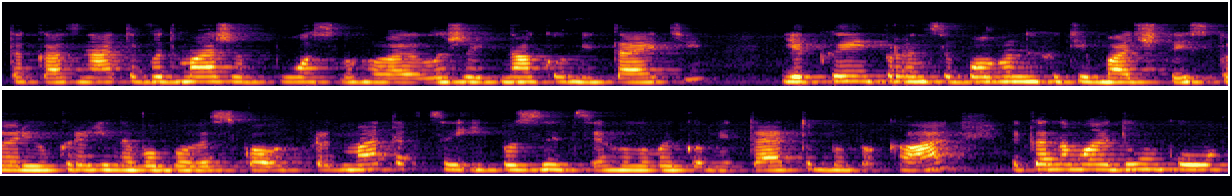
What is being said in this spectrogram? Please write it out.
така, знаєте, ведмежа послуга лежить на комітеті який принципово не хотів бачити історію України в обов'язкових предметах. Це і позиція голови комітету ББК, яка, на мою думку,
